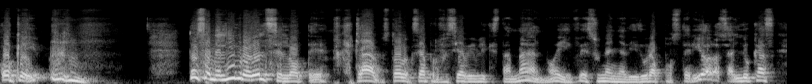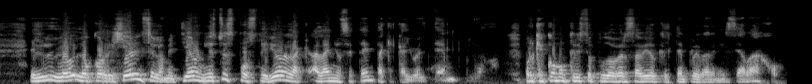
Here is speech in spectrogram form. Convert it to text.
Ok. Entonces, en el libro del celote, claro, pues todo lo que sea profecía bíblica está mal, ¿no? Y es una añadidura posterior. O sea, Lucas lo, corrigieron y se lo metieron, y esto es posterior al año 70 que cayó el templo. Porque ¿cómo Cristo pudo haber sabido que el templo iba a venirse abajo?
